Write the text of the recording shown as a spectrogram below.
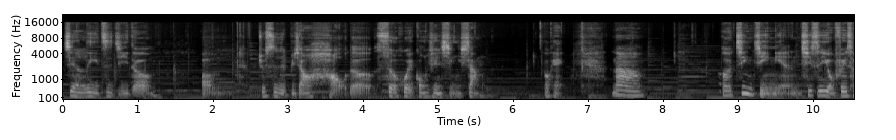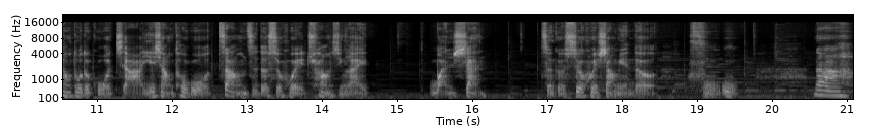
建立自己的。嗯，就是比较好的社会贡献形象。OK，那呃，近几年其实有非常多的国家也想透过这样子的社会创新来完善整个社会上面的服务。那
